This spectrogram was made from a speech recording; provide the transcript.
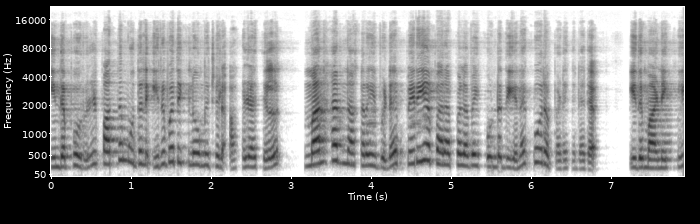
இந்த பொருள் பத்து முதல் இருபது கிலோமீட்டர் அகலத்தில் மன்ஹர் நகரை விட பெரிய பரப்பளவை கொண்டது என கூறப்படுகிறது இது மணிக்கு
